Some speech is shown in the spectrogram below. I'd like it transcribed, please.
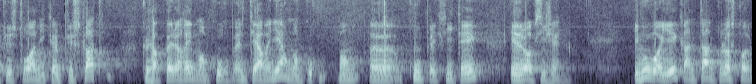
plus, 3, nickel plus 4, que j'appellerai mon couple intermédiaire, mon, euh, couple, excité, et de l'oxygène. Et vous voyez qu'en tant que lorsqu'on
